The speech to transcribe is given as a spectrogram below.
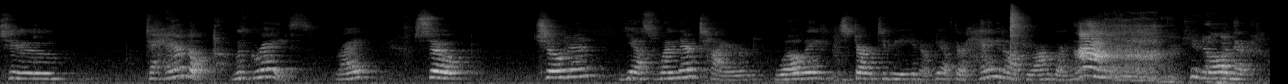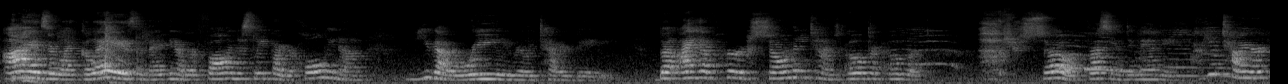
to to handle with grace, right? So children, yes, when they're tired, well, they start to be, you know, yeah, if they're hanging off your arm going, ah, you know, and their eyes are like glazed and they, you know, they're falling asleep while you're holding them, you got a really, really tired baby. But I have heard so many times over and over, oh, you're so fussy and demanding. Are you tired?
